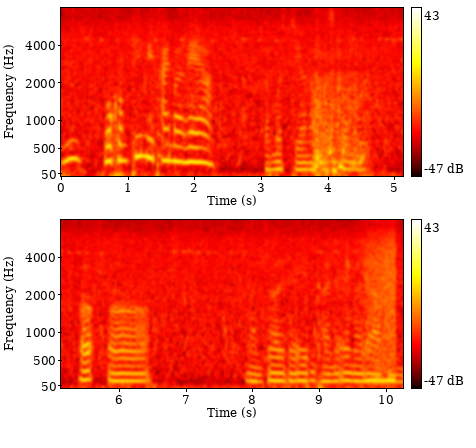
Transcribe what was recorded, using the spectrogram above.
Hm, wo kommt die mit einmal her? Da muss ja noch was kommen. Oh oh. Man sollte eben keine Engel ärgern.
